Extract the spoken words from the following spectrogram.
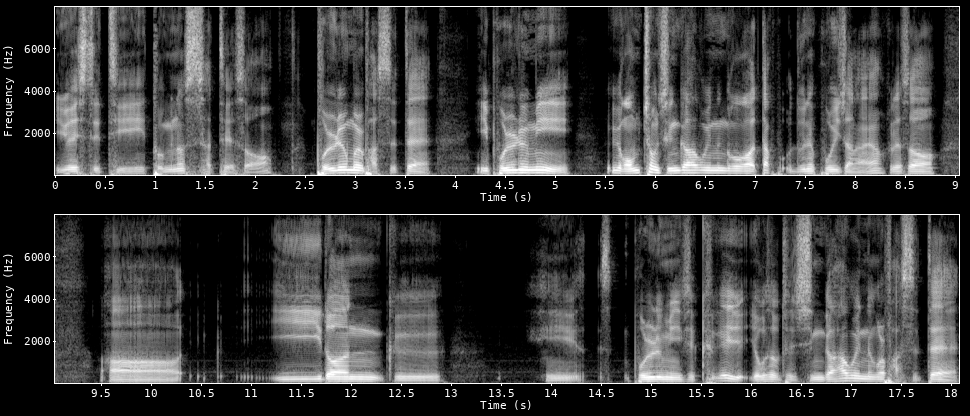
USDT 도미넌스 차트에서 볼륨을 봤을 때 이 볼륨이 엄청 증가하고 있는 거가 딱 눈에 보이잖아요. 그래서 어 이런 그 이 볼륨이 이제 크게 여기서부터 증가하고 있는 걸 봤을 때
